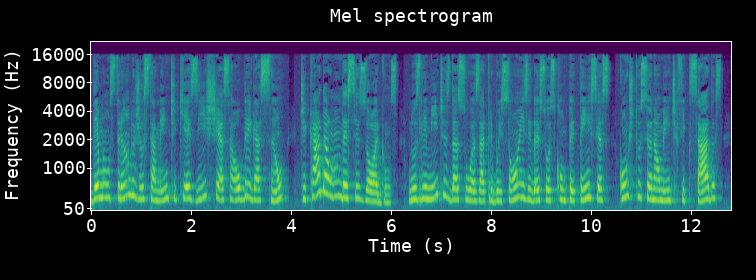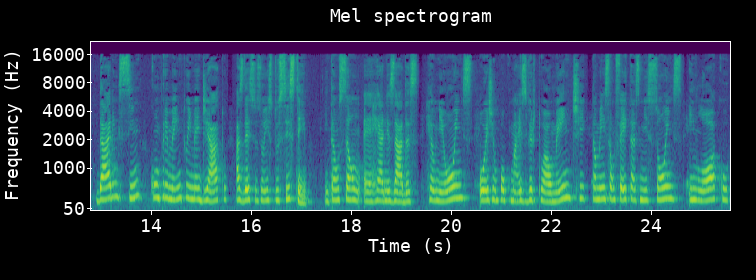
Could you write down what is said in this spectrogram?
demonstrando justamente que existe essa obrigação de cada um desses órgãos, nos limites das suas atribuições e das suas competências constitucionalmente fixadas, darem sim cumprimento imediato às decisões do sistema. Então, são é, realizadas reuniões, hoje um pouco mais virtualmente. Também são feitas missões em loco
